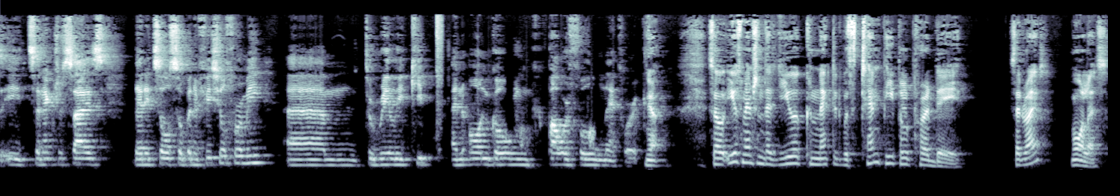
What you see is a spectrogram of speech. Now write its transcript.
it's an exercise that it's also beneficial for me um, to really keep an ongoing powerful network. Yeah. So you've mentioned that you're connected with 10 people per day. Is that right? More or less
